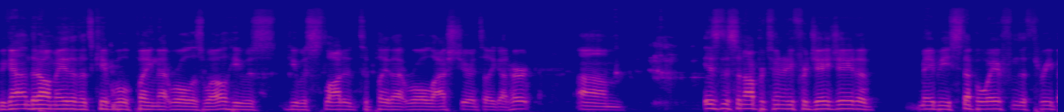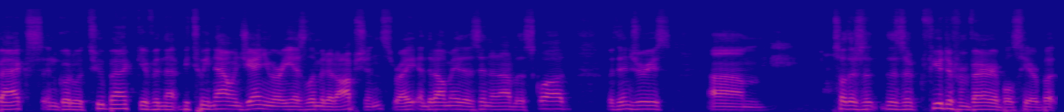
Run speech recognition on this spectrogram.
We got Andre Almeida that's capable of playing that role as well. He was he was slotted to play that role last year until he got hurt. Um, is this an opportunity for JJ to maybe step away from the three backs and go to a two back, given that between now and January he has limited options, right? And that Almeida is in and out of the squad with injuries. Um, so there's a there's a few different variables here, but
